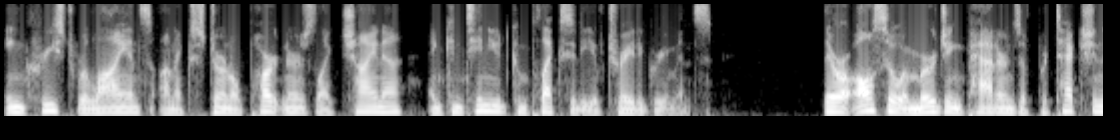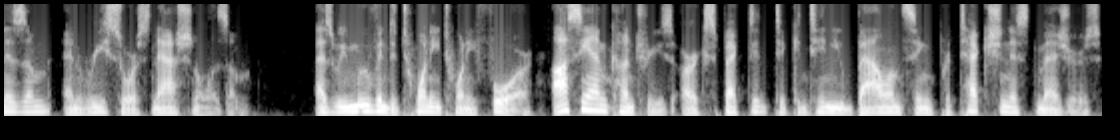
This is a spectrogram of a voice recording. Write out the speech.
increased reliance on external partners like China, and continued complexity of trade agreements. There are also emerging patterns of protectionism and resource nationalism. As we move into 2024, ASEAN countries are expected to continue balancing protectionist measures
